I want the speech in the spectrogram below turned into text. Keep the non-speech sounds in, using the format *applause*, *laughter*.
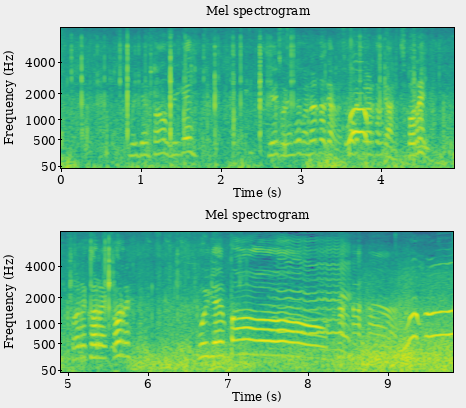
Muy bien, Pau, sigue. Sigue corriendo con hartas ganas. Corre con hartas ganas. Corre, corre, corre, corre. Muy bien, Pau. *laughs*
